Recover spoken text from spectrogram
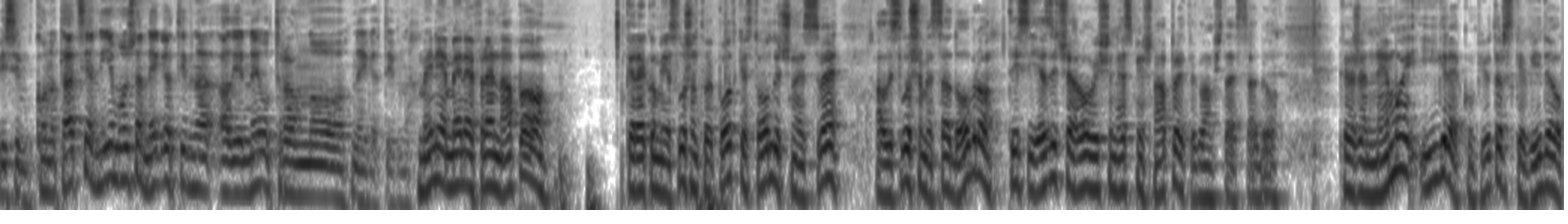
mislim, konotacija nije možda negativna, ali je neutralno negativna. Meni je, mene je friend napao, rekao mi je slušam tvoj podcast, odlično je sve, ali slušaj me sad dobro, ti si jezičar, ovo više ne smiješ napraviti, gledam šta je sad bilo. Kaže, nemoj igre, kompjuterske video,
